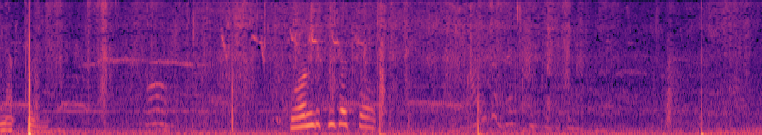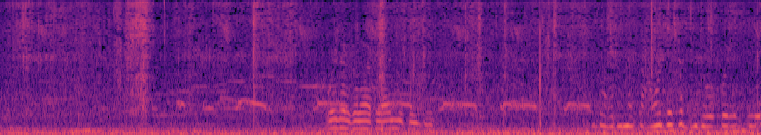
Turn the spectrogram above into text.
মারতে কোন কি করছ ওই ধারে গেলে এক লাইন করবি আমার দেখা ভিডিও করে দিলে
